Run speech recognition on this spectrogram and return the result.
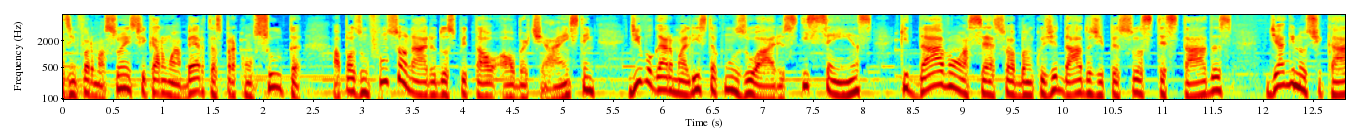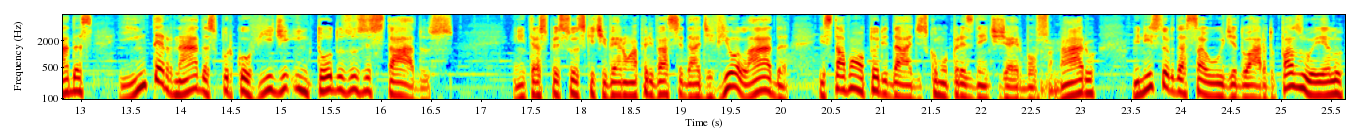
As informações ficaram abertas para consulta após um funcionário do Hospital Albert Einstein divulgar uma lista com usuários e senhas que davam acesso a bancos de dados de pessoas testadas, diagnosticadas e internadas por Covid em todos os estados. Entre as pessoas que tiveram a privacidade violada estavam autoridades como o presidente Jair Bolsonaro, ministro da Saúde Eduardo Pazuello,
